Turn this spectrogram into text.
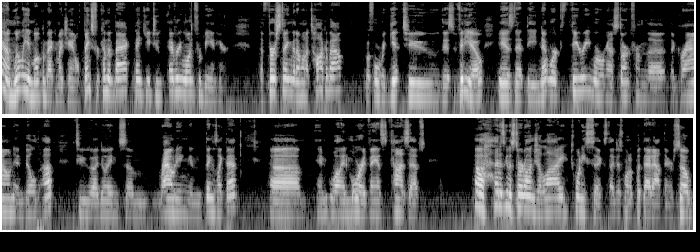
I'm Willie and welcome back to my channel. Thanks for coming back. Thank you to everyone for being here. The first thing that I want to talk about before we get to this video is that the network theory where we're going to start from the, the ground and build up to uh, doing some routing and things like that uh, and well and more advanced concepts uh, that is going to start on July 26th. I just want to put that out there. So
